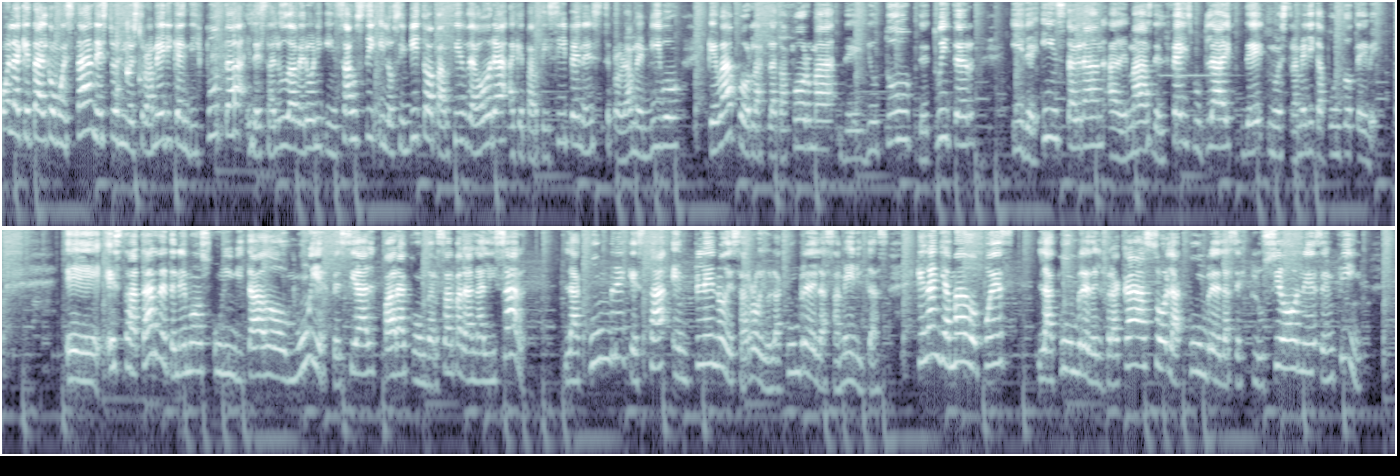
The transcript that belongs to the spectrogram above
Hola, ¿qué tal? ¿Cómo están? Esto es Nuestro América en Disputa. Les saluda Verónica Insausti y los invito a partir de ahora a que participen en este programa en vivo que va por las plataformas de YouTube, de Twitter y de Instagram, además del Facebook Live de nuestraamérica.tv. Eh, esta tarde tenemos un invitado muy especial para conversar, para analizar la cumbre que está en pleno desarrollo, la cumbre de las Américas, que la han llamado pues la cumbre del fracaso, la cumbre de las exclusiones, en fin.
